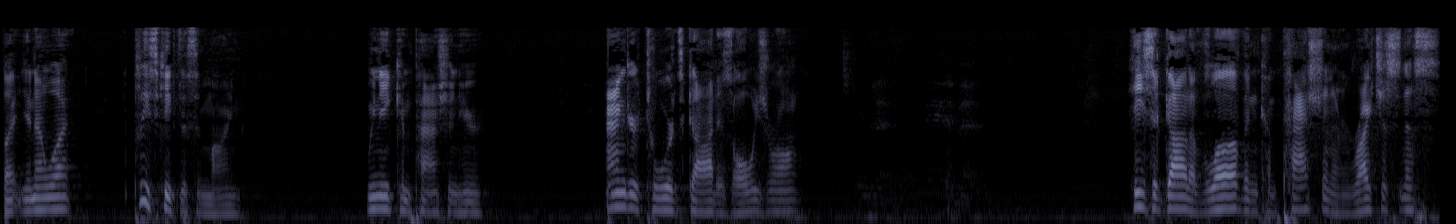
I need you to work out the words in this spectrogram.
But you know what? Please keep this in mind. We need compassion here. Anger towards God is always wrong. He's a God of love and compassion and righteousness.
